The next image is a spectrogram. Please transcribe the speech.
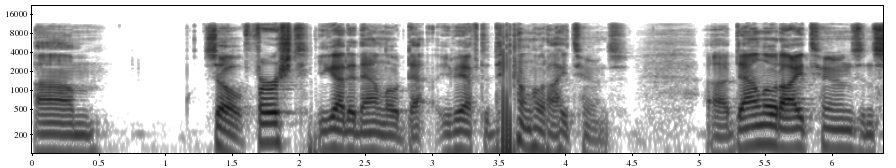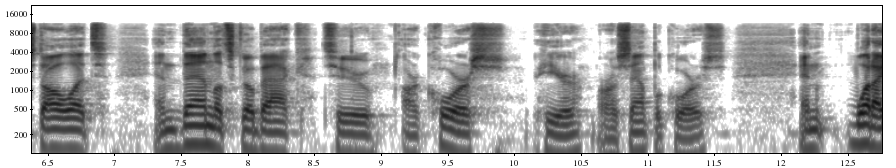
Um, so first, you got to download. You have to download iTunes. Uh, download iTunes, install it, and then let's go back to our course here, a sample course. And what I,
